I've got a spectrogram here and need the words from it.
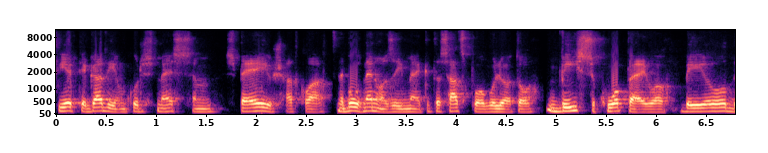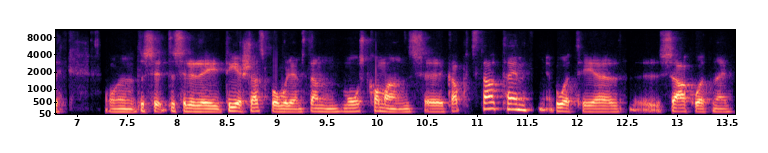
tie, tie gadījumi, kurus mēs esam spējuši atklāt. Nebūtu nenozīmē, ka tas atspoguļo to visu kopējo bildi. Un tas ir, tas ir arī tieši atspoguļojums tam mūsu komandas e, kapacitātēm. Proti, ja e, sākotnēji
